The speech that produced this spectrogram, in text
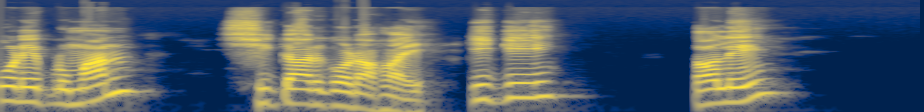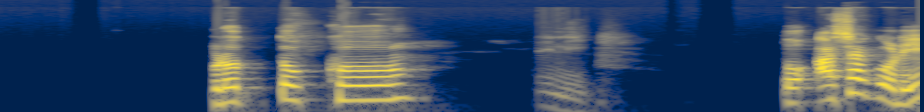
করে প্রমাণ স্বীকার করা হয়। কি কি? তাহলে প্রত্যক্ষ তিনি তো আশা করি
